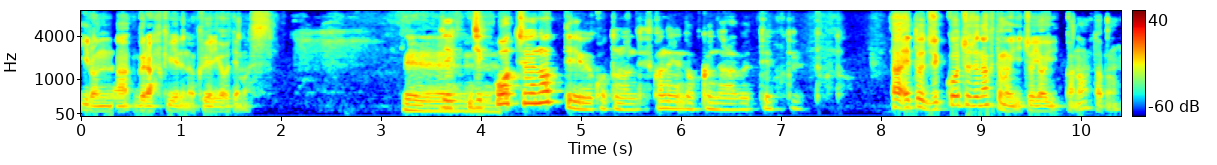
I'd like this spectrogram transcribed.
いろんな GraphQL のクエリが打てます。えじ実行中のっていうことなんですかね、ドックに並ぶって言ってるってこと。あえっと、実行中じゃなくても一応良いかな、多分。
